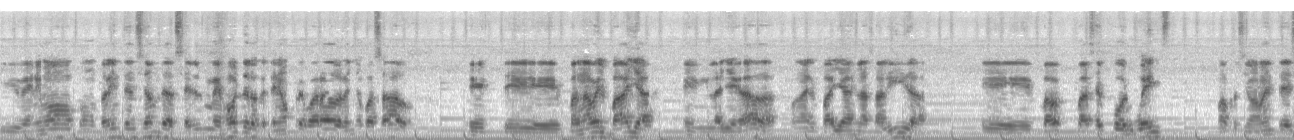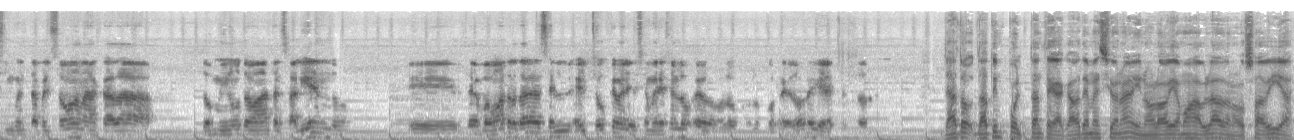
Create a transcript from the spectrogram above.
y venimos con toda la intención de hacer mejor de lo que teníamos preparado el año pasado. Este, van a haber vallas en la llegada, van a haber vallas en la salida, eh, va, va, a ser por wave, aproximadamente 50 personas cada dos minutos van a estar saliendo. Eh, vamos a tratar de hacer el show que se merecen los, eh, corredores y el espectador. Dato, dato importante que acabas de mencionar y no lo habíamos hablado, no lo sabía.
